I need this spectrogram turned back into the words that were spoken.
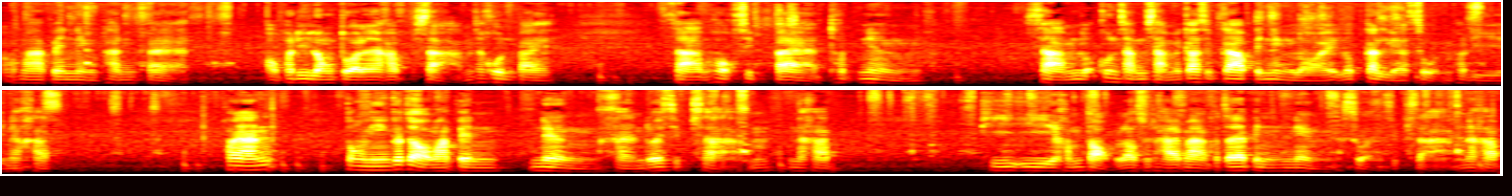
ออกมาเป็นหนึ่งพันแปดออกพอดีลงตัวเลยนะครับสามถ้าคูณไปสามหกสิบแปดทดหนึ่งสามคูณสามสามเป็นเก้าสิบเก้าเป็นหนึ่งร้อยลบกันเหลือศูนย์พอดีนะครับ เพราะฉะนั้นตรงนี้ก็จะออกมาเป็นหนึ่งหารด้วยสิบสามนะครับ PE คำตอบเราสุดท้ายมาก็จะได้เป็น1ส่วน13 นะครับ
